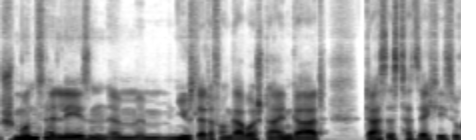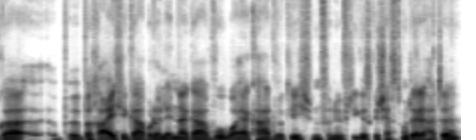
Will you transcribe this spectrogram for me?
Schmunzeln lesen im, im, Newsletter von Gabor Steingart, dass es tatsächlich sogar äh, Bereiche gab oder Länder gab, wo Wirecard wirklich ein vernünftiges Geschäftsmodell hatte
